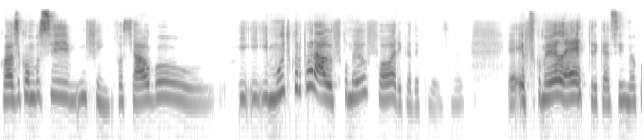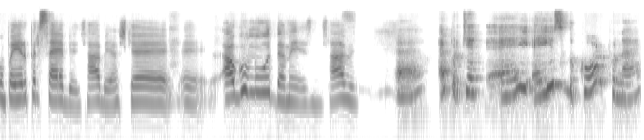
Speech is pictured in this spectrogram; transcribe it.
Quase como se, enfim, fosse algo e, e, e muito corporal. Eu fico meio eufórica depois. Né? É, eu fico meio elétrica, assim, meu companheiro percebe, sabe? Acho que é, é algo muda mesmo, sabe? É, é porque é, é isso do corpo, né?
